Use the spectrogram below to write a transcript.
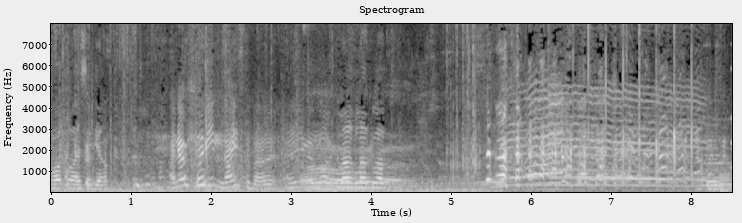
What was it again? I know she's being nice about it. I didn't even look. Look, look, look.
